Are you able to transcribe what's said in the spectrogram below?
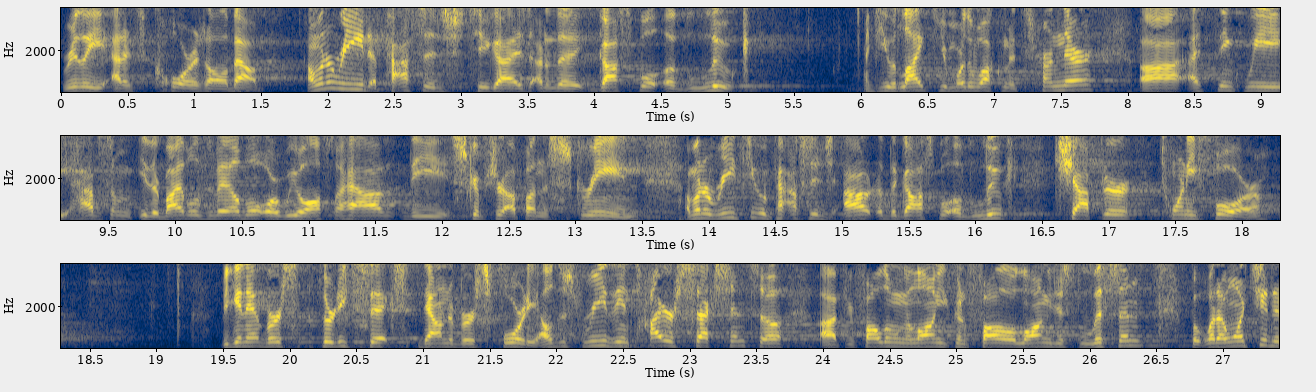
really at its core is all about. I want to read a passage to you guys out of the Gospel of Luke. If you would like, you're more than welcome to turn there. Uh, I think we have some either Bibles available or we also have the scripture up on the screen. I'm going to read to you a passage out of the Gospel of Luke, chapter 24. Beginning at verse 36 down to verse 40. I'll just read the entire section, so uh, if you're following along, you can follow along and just listen. But what I want you to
